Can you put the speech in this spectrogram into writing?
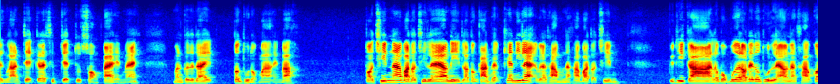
1ล้าน7ก็ได้ 17.28 เห็นไหม มันก็จะได้ต้นทุนออกมาเห็นปะต่อชิ้นนะ บาทต่อชิ้นแล้วนี่ เราต้องการแบบแค่นี้แหละเวลาทำนะครับ บาทต่อชิ้น วิธีการแล้วบอกเมื่อเราได้ต้นทุนแล้วนะครับ ก็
